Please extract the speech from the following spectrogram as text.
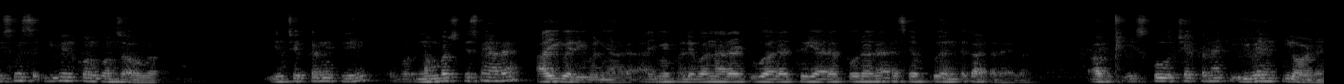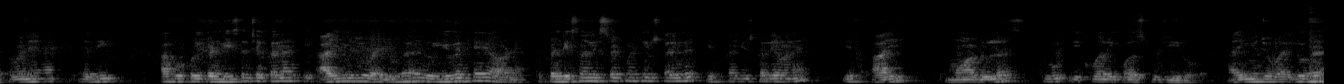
इसमें से इवन कौन कौन सा होगा? ये चेक करने के लिए नंबर्स किसमें आ रहा है? आई वेरिएबल में आ रहा है। आई में पहले वन आ रहा है टू आ रहा है थ्री आ रहा है फोर आ रहा है, ऐसे अप टू एन तक आता रहेगा। अब इसको चेक करना है कि इवन है कि ऑड है। तो मैंने यहाँ यदि आपको कोई कंडीशन चेक करना है कि आई में जो वैल्यू है, वो इवन है या ऑड है? तो कंडीशनल स्टेटमेंट यूज़ करेंगे। इफ़ का यूज़ कर लिया मैंने if I modulus two equal equals to zero I में जो वैल्यू है,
